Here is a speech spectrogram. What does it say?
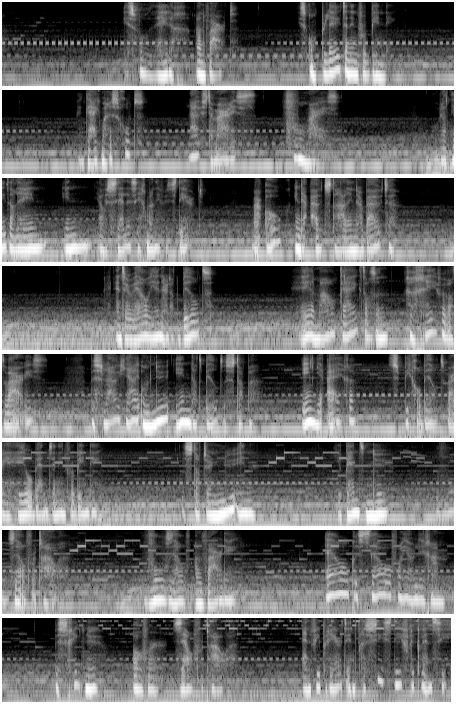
is volledig aanvaard, is compleet en in verbinding. En kijk maar eens goed, luister maar eens, voel maar eens. Hoe dat niet alleen in jouw cellen zich manifesteert, maar ook in de uitstraling naar buiten. En terwijl je naar dat beeld helemaal kijkt als een gegeven wat waar is, besluit jij om nu in dat beeld te stappen. In je eigen spiegelbeeld waar je heel bent en in verbinding. Je stapt er nu in. Je bent nu vol zelfvertrouwen, vol zelfaanvaarding elke cel van jouw lichaam beschikt nu over zelfvertrouwen en vibreert in precies die frequentie.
